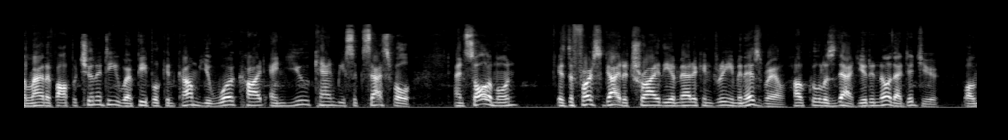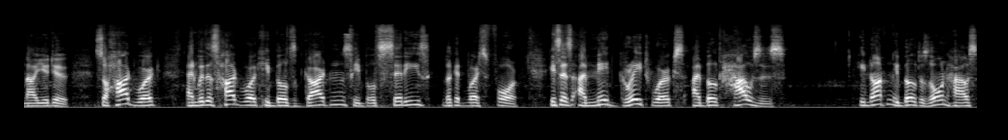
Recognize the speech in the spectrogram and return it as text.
a land of opportunity where people can come, you work hard, and you can be successful. And Solomon is the first guy to try the American dream in Israel. How cool is that? You didn't know that, did you? Well, now you do. So hard work, and with his hard work, he builds gardens, he builds cities. Look at verse 4. He says, I made great works, I built houses. He not only built his own house,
